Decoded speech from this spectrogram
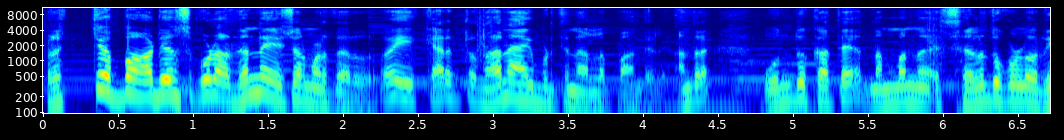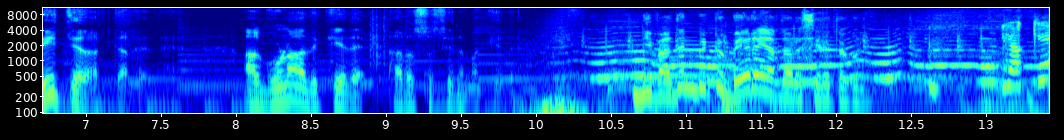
ಪ್ರತಿಯೊಬ್ಬ ಆಡಿಯನ್ಸ್ ಕೂಡ ಅದನ್ನೇ ಯೋಚನೆ ಮಾಡ್ತಾ ಇರೋದು. "ಏ, ಈ ಕ್ಯಾರೆಕ್ಟರ್ ನಾನೇ ಆಗಿಬಿಡ್ತೀನಲ್ಲಪ್ಪ ಅಂತೇಳಿ. ಅಂದರೆ ಒಂದು ಕತೆ ನಮ್ಮನ್ನು ಸೆಳೆದುಕೊಳ್ಳೋ ರೀತಿ ಆಗ್ತಾ ಇದೆ. ಆ ಗುಣ ಅದಕ್ಕೆ ಇದೆ ಅರಸು ಸಿನಿಮಾಕ್ಕಿದೆ. ನೀವು ಅದನ್ನು ಬಿಟ್ಟು ಬೇರೆ ಯಾವ್ದಾದ್ರು ಸೀರೆ ತಗೊಳ್ಳಿ. ಯಾಕೆ?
